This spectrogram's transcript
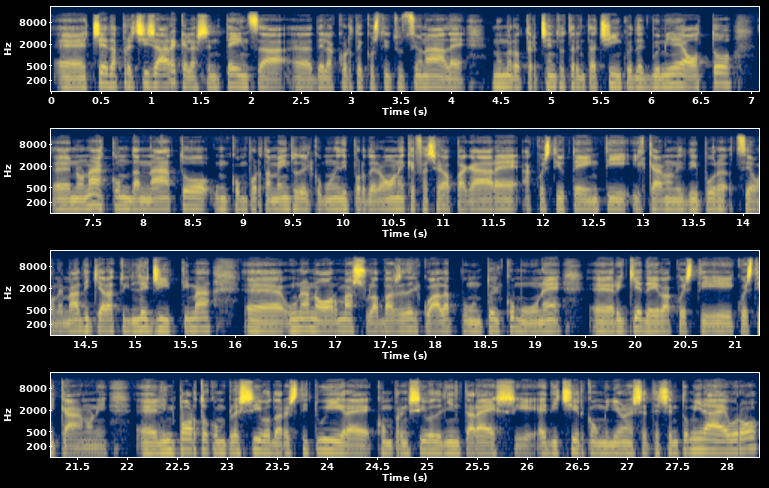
Eh, c'è da precisare che la sentenza eh, della Corte Costituzionale numero 335 del 2008 eh, non ha condannato un comportamento del Comune di Pordenone che faceva pagare a questi utenti il canone di depurazione, ma ha dichiarato illegittima eh, una norma sulla base del quale appunto appunto il comune eh, richiedeva questi, questi canoni. Eh, l'importo complessivo da restituire, comprensivo degli interessi, è di circa 1.700.000 euro.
